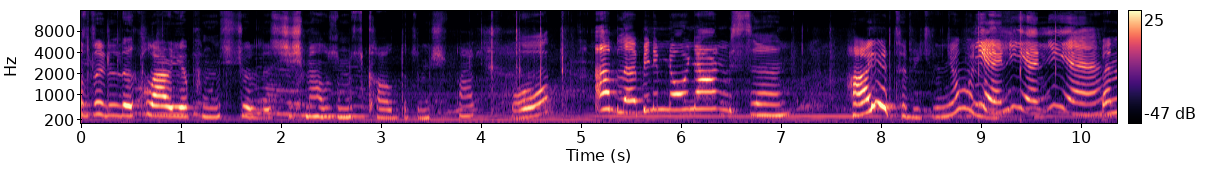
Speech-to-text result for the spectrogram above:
Hazırlıklar yapılmış şöyle şişme havuzumuzu kaldırmışlar. Hop. Abla benimle oynar mısın? Hayır tabii ki. Niye Niye niye niye? Ben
